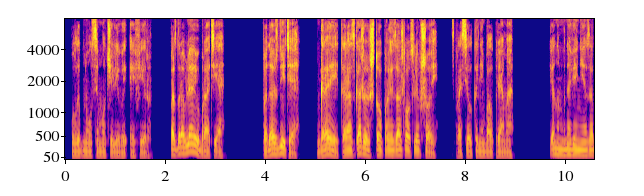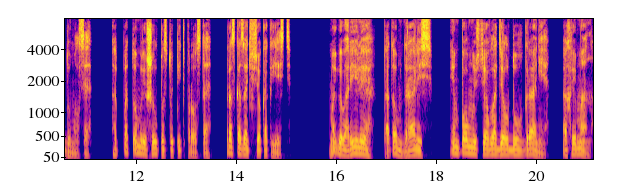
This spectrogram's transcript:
— улыбнулся молчаливый эфир. «Поздравляю, братья!» «Подождите. Грей, ты расскажешь, что произошло с левшой?» — спросил каннибал прямо. Я на мгновение задумался, а потом решил поступить просто рассказать все как есть. Мы говорили, потом дрались. Им полностью овладел дух грани, Ахриман.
